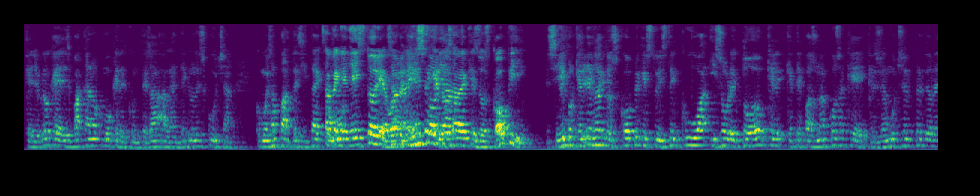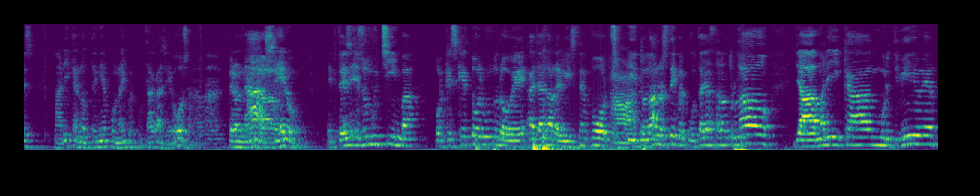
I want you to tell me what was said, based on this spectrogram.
Que yo creo que es bacano como que les contés a, a la gente que nos escucha, como esa partecita de Esa cómo- pequeña historia, Esa. Hay pequeña gente que no historia. sabe que sos copy. Sí, porque antes Sí. de la microscopio que estuviste en Cuba y sobre todo que, que te pasó una cosa que, que a muchos emprendedores, marica, no tenía por una hijo de puta gaseosa, Ajá. pero nada, Nada. cero. Entonces eso es muy chimba porque es que todo el mundo lo ve allá en la revista en Forbes Ah. y todo, ah, no, este hijo de puta ya está al otro lado, ya marica, multimillionaire,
